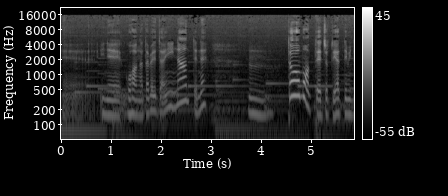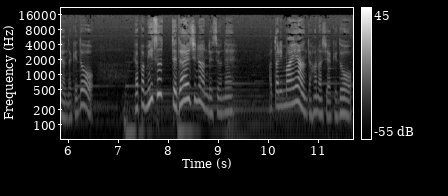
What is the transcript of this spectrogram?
えー、稲ご飯が食べれたらいいなってね、うん、と思ってちょっとやってみたんだけどやっぱ水って大事なんですよね。当たり前やんって話やけど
